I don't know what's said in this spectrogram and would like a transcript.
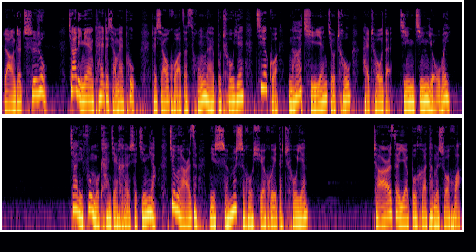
嚷着吃肉。家里面开着小卖铺，这小伙子从来不抽烟，结果拿起烟就抽，还抽得津津有味。家里父母看见很是惊讶，就问儿子：“你什么时候学会的抽烟？”这儿子也不和他们说话，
